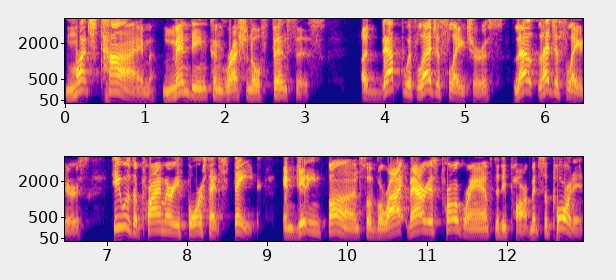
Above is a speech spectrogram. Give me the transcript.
much time mending congressional fences. Adept with legislatures, le- legislators, he was the primary force at state in getting funds for vari- various programs the department supported.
